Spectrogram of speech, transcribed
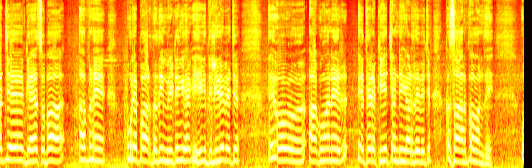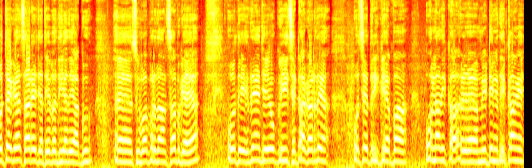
ਅੱਜ ਗਏ ਸਵੇਰ ਆਪਣੇ ਪੂਰੇ ਭਾਰਤ ਦੀ ਮੀਟਿੰਗ ਹੈਗੀ ਸੀ ਦਿੱਲੀ ਦੇ ਵਿੱਚ ਤੇ ਉਹ ਆਗੂਆਂ ਨੇ ਇੱਥੇ ਰੱਖੀ ਹੈ ਚੰਡੀਗੜ੍ਹ ਦੇ ਵਿੱਚ ਕਿਸਾਨ ਭਵਨ ਦੇ। ਉੱਥੇ ਗਏ ਸਾਰੇ ਜਥੇਬੰਦੀਆਂ ਦੇ ਆਗੂ ਸੂਬਾ ਪ੍ਰਧਾਨ ਸਾਹਿਬ ਗਏ ਆ। ਉਹ ਦੇਖਦੇ ਆ ਜੇ ਉਹ ਕੋਈ ਸਿੱਟਾ ਕੱਢਦੇ ਆ, ਉਸੇ ਤਰੀਕੇ ਆਪਾਂ ਉਹਨਾਂ ਦੀ ਕਾ- ਮੀਟਿੰਗ ਦੇਖਾਂਗੇ।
